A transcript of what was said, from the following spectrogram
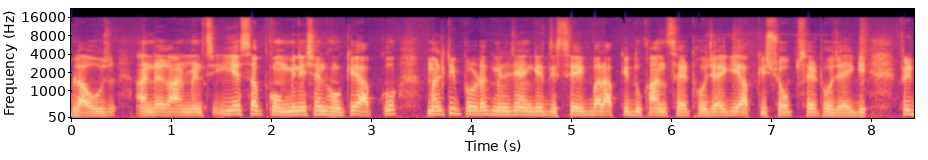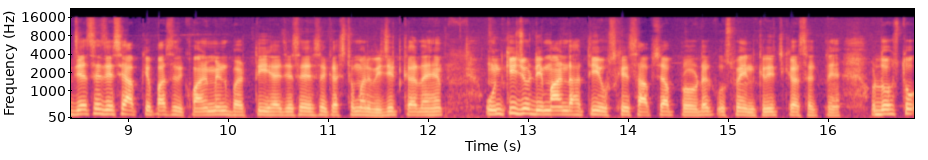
ब्लाउज़ अंडर ये सब कॉम्बिनेशन होके आपको मल्टी प्रोडक्ट मिल जाएँगे, जिससे एक बार आपकी दुकान सेट हो जाएगी, आपकी शॉप सेट हो जाएगी। फिर जैसे जैसे आपके पास रिक्वायरमेंट बढ़ती है जैसे जैसे कस्टमर विज़िट कर रहे हैं, उनकी जो डिमांड आती है, उसके हिसाब से आप प्रोडक्ट उसमें इंक्रीज कर सकते हैं। और दोस्तों,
